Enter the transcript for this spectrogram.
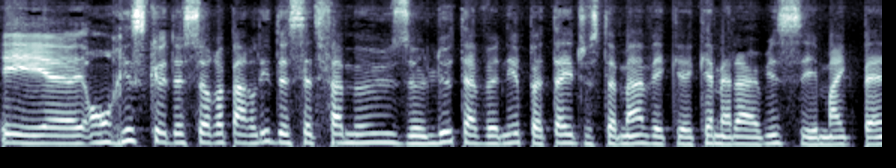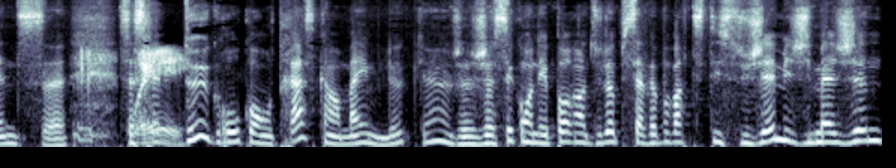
Et euh, on risque de se reparler de cette fameuse lutte à venir, peut-être justement avec euh, Kamala Harris et Mike Pence. Euh, ce serait deux gros contrastes quand même, Luc. Hein. Je, je, sais qu'on n'est pas rendu là, puis ça fait pas partie des sujets, mais j'imagine,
